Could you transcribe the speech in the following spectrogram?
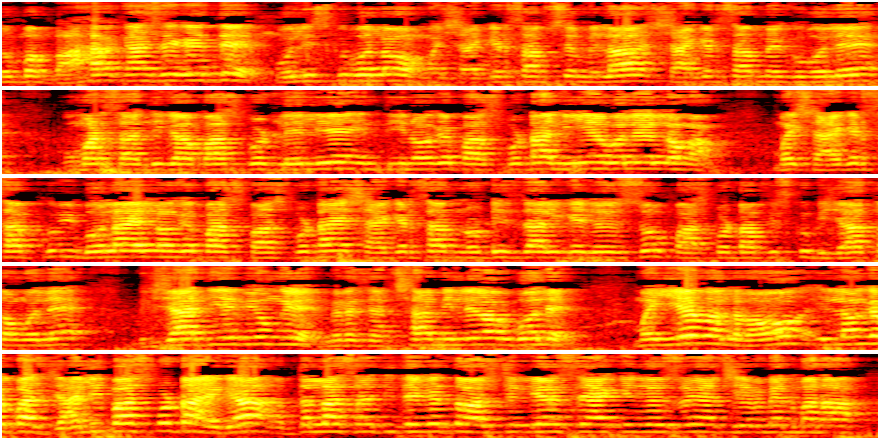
तो बाहर कहाँ से गए थे? पुलिस को बोलो। मैं शाकिर साहब से मिला। शाकिर साहब मेरे को बोले, उमर शादी का पासपोर्ट ले लिए। इन तीनों के पासपोर्टा नहीं है बोले लोग। मैं शाकिर साहब को भी बोला इन लोगों के पास पासपोर्ट है शाकिर साहब नोटिस डाल के जो है सो पासपोर्ट ऑफ़िस को भिजाता हूँ बोले। भिजा दिए भी होंगे। मेरे से अच्छा मिले और बोले। मैं ये बोल रहा हूँ, इन लोगों के पास जाली पासपोर्ट क्या? अब्दुल्ला शादी देखे तो ऑस्ट्रेलिया से आके जो है यहाँ चेयरमैन बना।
